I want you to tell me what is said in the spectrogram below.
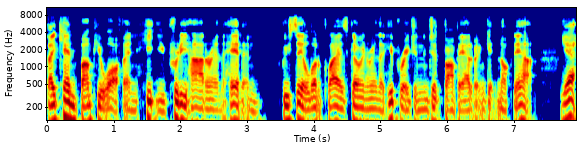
they can bump you off and hit you pretty hard around the head. And we see a lot of players going around that hip region and just bump out of it and get knocked out. yeah,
